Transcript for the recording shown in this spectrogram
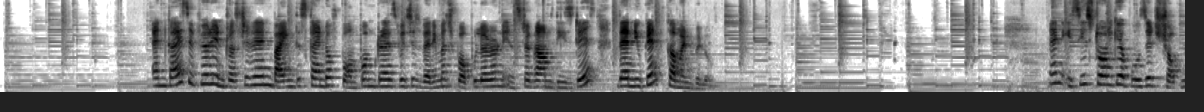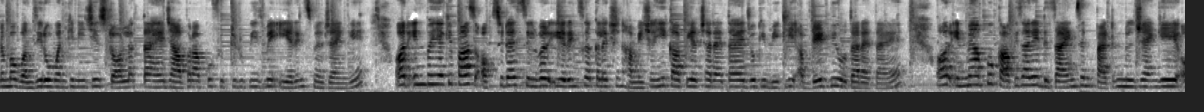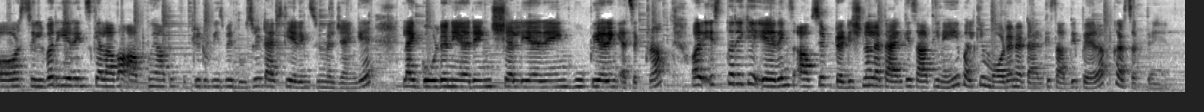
And guys, if you're interested in buying this kind of pom-pom dress which is very much popular on Instagram these days, then you can comment below. And इसी स्टॉल के अपोजिट शॉप नंबर 101 के नीचे stall लगता है, जहाँ पर आपको fifty rupees में इयर मिल जाएँगे। और इन भैया के पास ऑक्सीडाइज सिल्वर इयर का कलेक्शन हमेशा ही काफ़ी अच्छा रहता है, जो कि वीकली अपडेट भी होता रहता है। और इनमें आपको काफ़ी सारे डिज़ाइन एंड पैटर्न मिल जाएँगे, और सिल्वर इयर के अलावा आपको यहाँ पर फिफ्टी रुपीज़ में दूसरे टाइप्स के इयर भी मिल जाएँगे like golden ear shell ear hoop ear etcetera और इस तरह के इयर आप सिर्फ़ ट्रेडिशनल अटायर के साथ ही नहीं, बल्कि मॉडर्न अटायर के साथ भी पेयर अप कर सकते हैं।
